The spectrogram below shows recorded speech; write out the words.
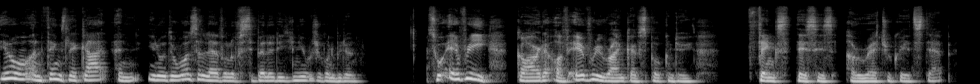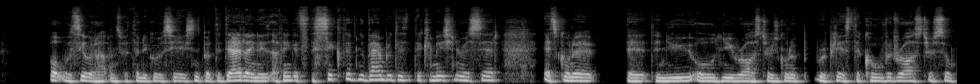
you know, and things like that. And, you know, there was a level of stability. You knew what you're going to be doing. So every guard of every rank I've spoken to thinks this is a retrograde step. But we'll see what happens with the negotiations. But the deadline is, I think it's the 6th of November, the, the commissioner has said it's going to, the, the new, old, new roster is going to replace the COVID roster. So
